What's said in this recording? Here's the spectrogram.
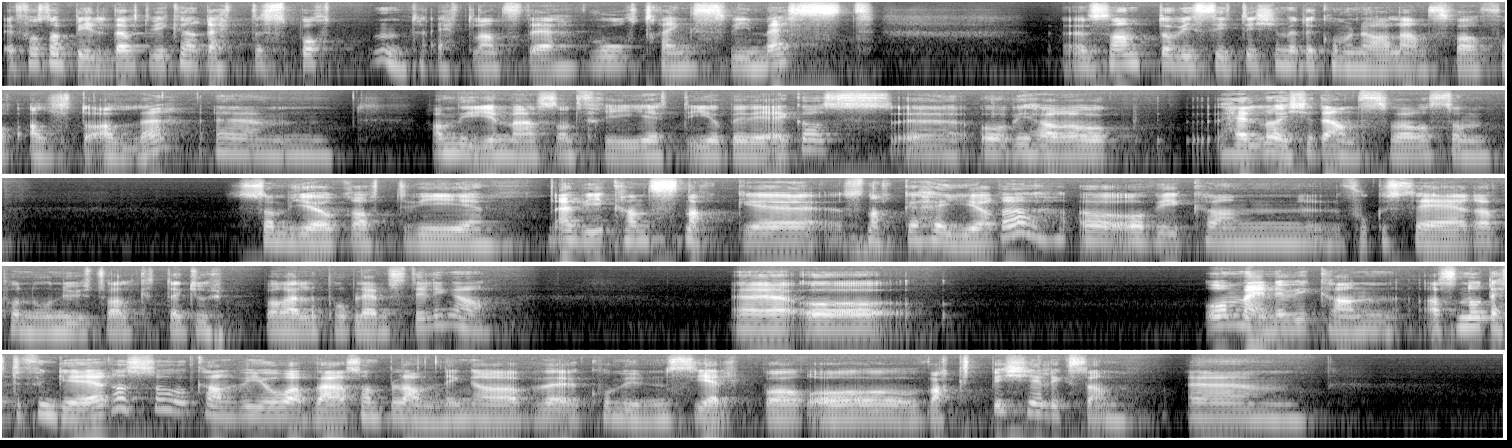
Jeg får sånn bilde av at vi kan rette spotten et eller annet sted. Hvor trengs vi mest? Sant? Og vi sitter ikke med det kommunale ansvaret for alt og alle. Um, har mye mer sånn frihet i å bevege oss. Uh, og vi har heller ikke det ansvaret som som gjør at vi, nei, vi kan snakke, snakke høyere, og, og vi kan fokusere på noen utvalgte grupper eller problemstillinger. Eh, og, og mener vi kan altså Når dette fungerer, så kan vi jo være sånn blanding av eh, kommunens hjelper og vaktbikkje, liksom. Eh,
